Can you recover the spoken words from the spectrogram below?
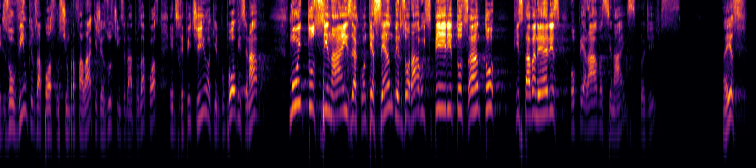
Eles ouviam o que os apóstolos tinham para falar, que Jesus tinha ensinado para os apóstolos, eles repetiam aquilo para o povo, ensinavam. Muitos sinais acontecendo, eles oravam, o Espírito Santo que estava neles operava sinais, prodígios. Não é isso?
